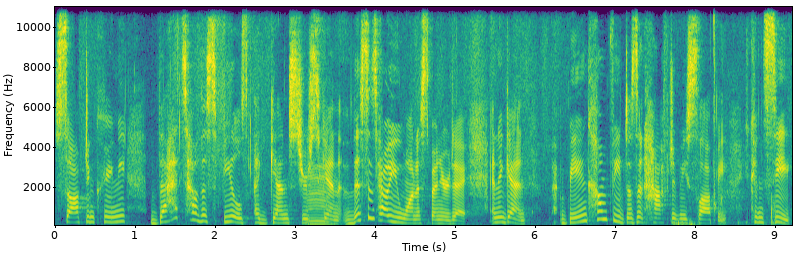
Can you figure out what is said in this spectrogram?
soft and creamy. That's how this feels against your mm. skin. This is how you want to spend your day. And again, being comfy doesn't have to be sloppy. You can see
